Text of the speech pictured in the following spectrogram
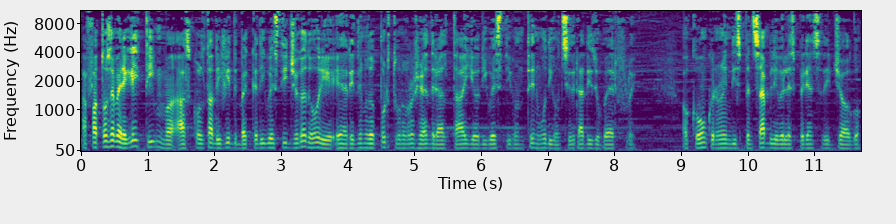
ha fatto sapere che il team ha ascoltato i feedback di questi giocatori e ha ritenuto opportuno procedere al taglio di questi contenuti considerati superflui o comunque non indispensabili per l'esperienza di gioco,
